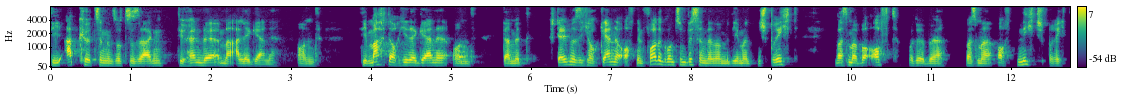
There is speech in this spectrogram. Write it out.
die Abkürzungen sozusagen, die hören wir immer alle gerne. Und die macht auch jeder gerne und damit stellt man sich auch gerne oft in den Vordergrund so ein bisschen, wenn man mit jemandem spricht. Was man aber oft oder über was man oft nicht spricht,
